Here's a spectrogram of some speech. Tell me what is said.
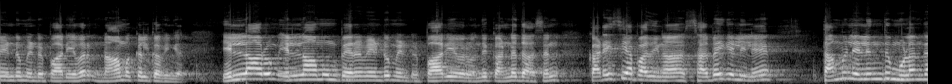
வேண்டும் என்று பாடியவர் நாமக்கல் கவிஞர். எல்லாரும் எல்லாமும் பெற வேண்டும் என்று பாடியவர் வந்து கண்ணதாசன். கடைசியாக பார்த்தீங்கன்னா சபைகளிலே தமிழ் எழுந்து முழங்க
